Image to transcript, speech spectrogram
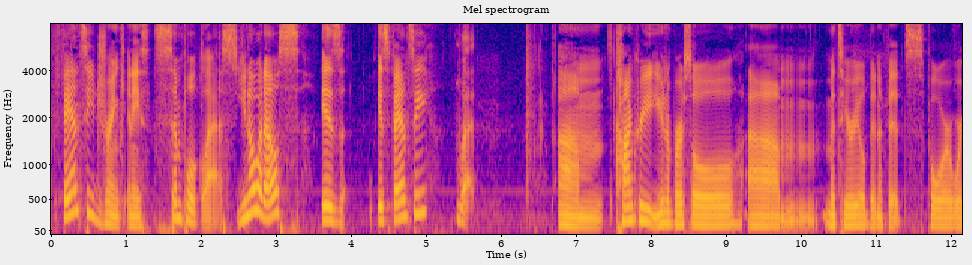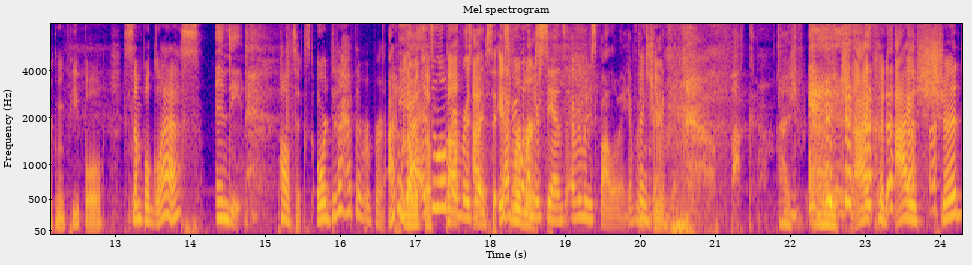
fancy drink in a simple glass. You know what else is is fancy? What? Um, concrete universal um, material benefits for working people. Simple glass. Indeed. Politics. Or did I have that reverse? I don't know Yeah, what it's the a little fuck reverse, I'm saying. It's everyone reverse. understands. Everybody's following. Everyone's Thank you. Fuck. I, I, I could I should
